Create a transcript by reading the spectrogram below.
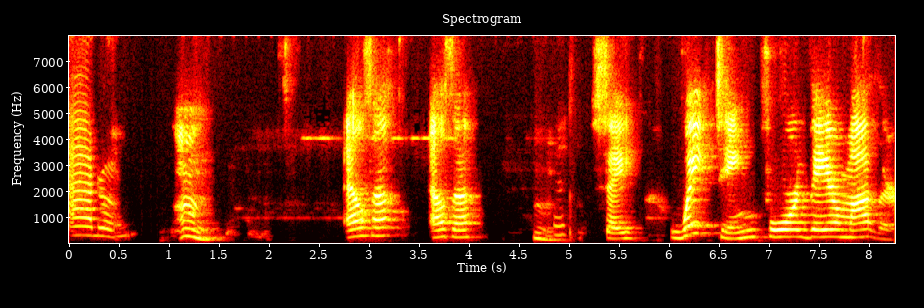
Adam. Mm. Elsa, Elsa, mm. say waiting for their mother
